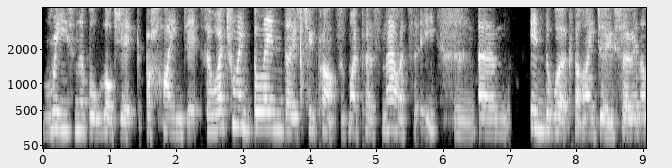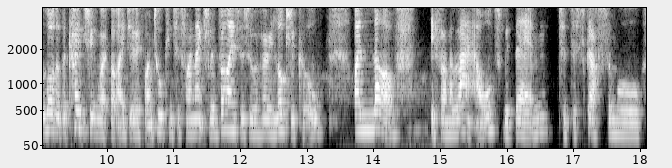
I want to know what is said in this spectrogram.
reasonable logic behind it. So I try and blend those two parts of my personality mm. um, in the work that I do. So in a lot of the coaching work that I do, if I'm talking to financial advisors who are very logical, I love if I'm allowed with them to discuss a more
